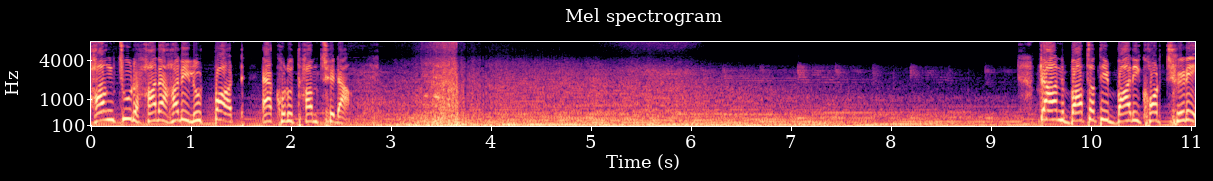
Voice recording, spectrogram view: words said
ভাঙচুর, হানাহানি, লুটপাট এখনও থামছে না। প্রাণ বাঁচাতে বাড়ি ঘর ছেড়ে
